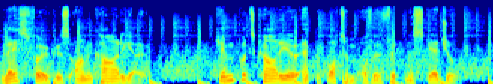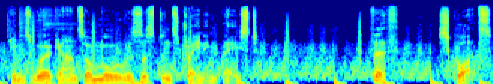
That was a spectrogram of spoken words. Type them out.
less focus on cardio. Kim puts cardio at the bottom of her fitness schedule. Kim's workouts are more resistance training based. Fifth, squats.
